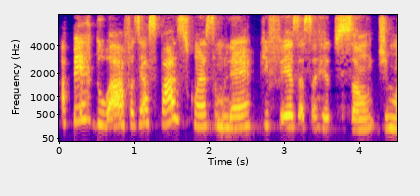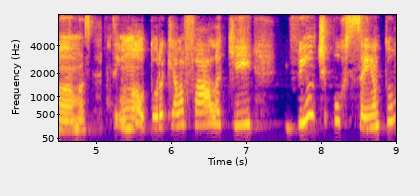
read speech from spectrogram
A perdoar, fazer as pazes com essa mulher que fez essa redução de mamas. Tem uma autora que ela fala que 20%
